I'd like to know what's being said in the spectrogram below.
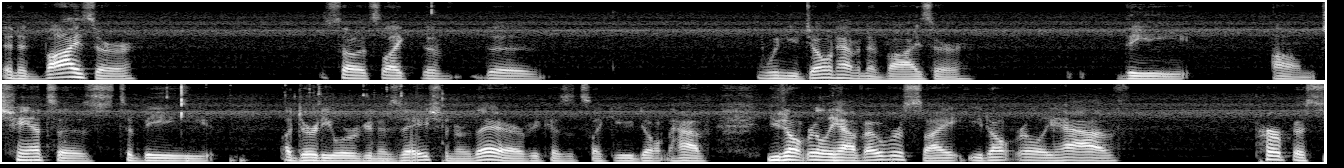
an advisor so it's like the the when you don't have an advisor the um chances to be a dirty organization are there because it's like you don't have you don't really have oversight you don't really have purpose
